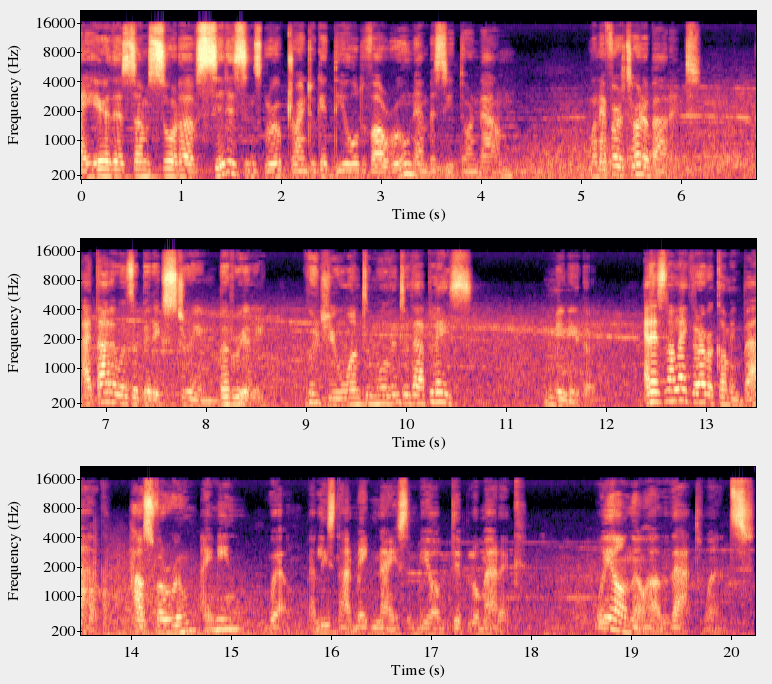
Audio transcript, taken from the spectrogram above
I hear there's some sort of citizens group trying to get the old Va'ruun embassy torn down. When I first heard about it, I thought it was a bit extreme, but really, would you want to move into that place? Me neither. And it's not like they're ever coming back. House Va'ruun, I mean? Well, at least not make nice and be all diplomatic. We all know how that went.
